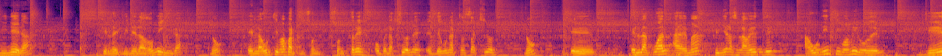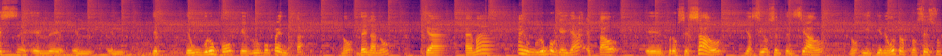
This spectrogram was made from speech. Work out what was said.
minera, que es la minera Dominga, ¿no? en la última parte, son, son tres operaciones de una transacción, ¿no? en la cual además Piñera se la vende a un íntimo amigo de él, que es el, de, un grupo, que es el grupo Penta, ¿no? Delano, que además es un grupo que ya ha estado eh, procesado y ha sido sentenciado, ¿no? y tiene otros procesos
